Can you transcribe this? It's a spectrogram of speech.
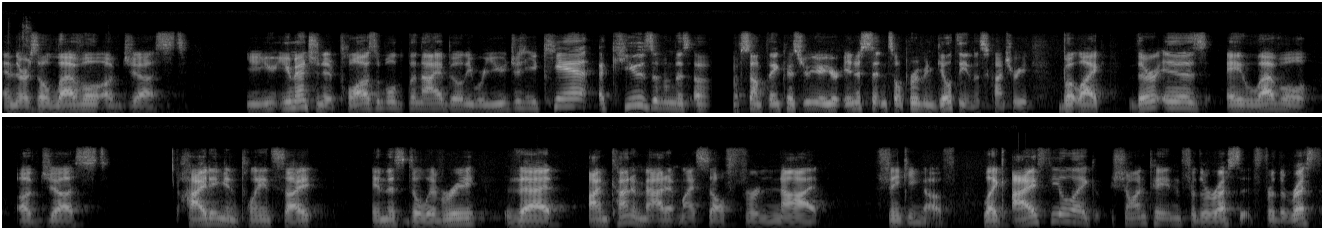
and there's a level of just you, you mentioned it plausible deniability where you just you can't accuse of them of, of something because you're you're innocent until proven guilty in this country but like there is a level of just hiding in plain sight in this delivery that I'm kind of mad at myself for not thinking of. Like I feel like Sean Payton for the rest for the rest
